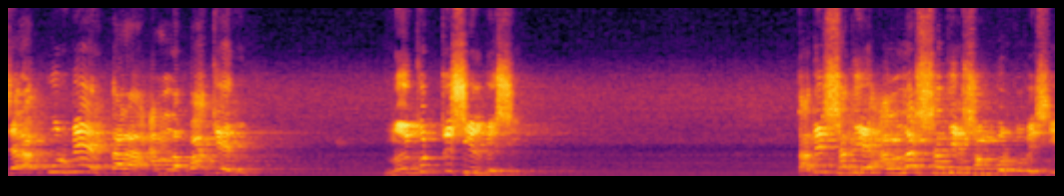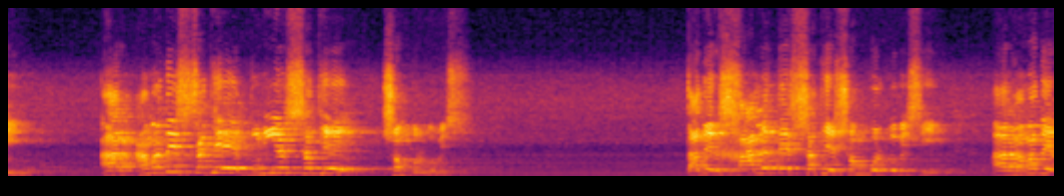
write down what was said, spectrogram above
যারা পূর্বের তারা আল্লাহ পাকের নৈকট্যশীল বেশি তাদের সাথে আল্লাহর সাথে সম্পর্ক বেশি আর আমাদের সাথে দুনিয়ার সাথে সম্পর্ক বেশি তাদের খালেদের সাথে সম্পর্ক বেশি, আর আমাদের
